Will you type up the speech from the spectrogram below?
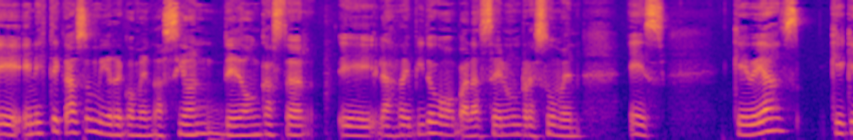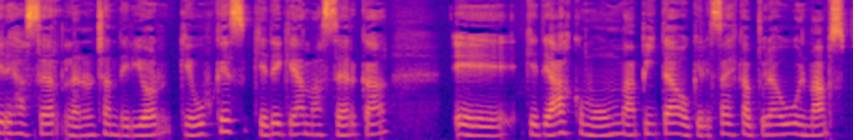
Eh, en este caso, mi recomendación de Doncaster, eh, las repito como para hacer un resumen, es que veas qué quieres hacer la noche anterior, que busques qué te queda más cerca, eh, que te hagas como un mapita o que le saques captura Google Maps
